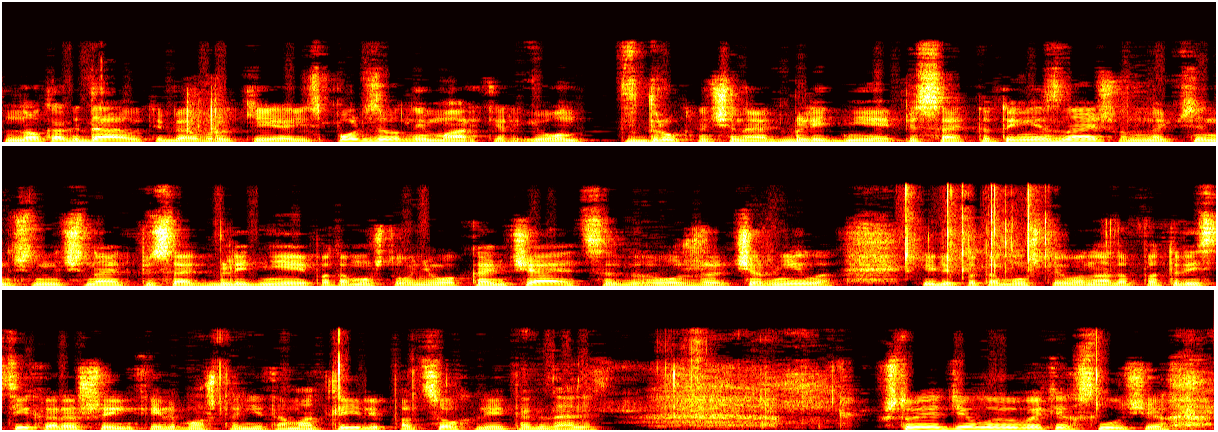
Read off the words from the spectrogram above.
Но когда у тебя в руке использованный маркер, и он вдруг начинает бледнее писать, то ты не знаешь, он начинает писать бледнее, потому что у него кончается уже чернила, или потому что его надо потрясти хорошенько, или может они там отлили, подсохли и так далее. Что я делаю в этих случаях?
